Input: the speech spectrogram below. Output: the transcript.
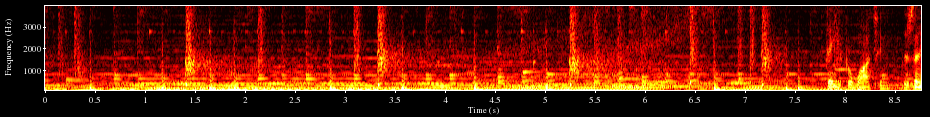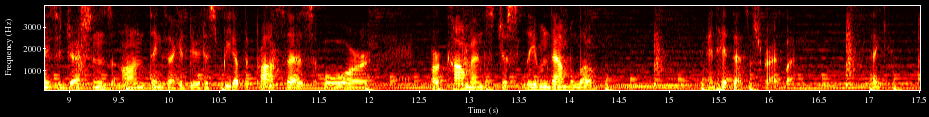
Thank you for watching. If there's any suggestions on things I could do to speed up the process or or comments, just leave them down below and hit that subscribe button. Thank you.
